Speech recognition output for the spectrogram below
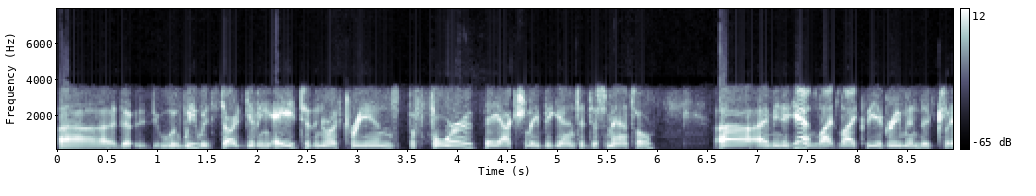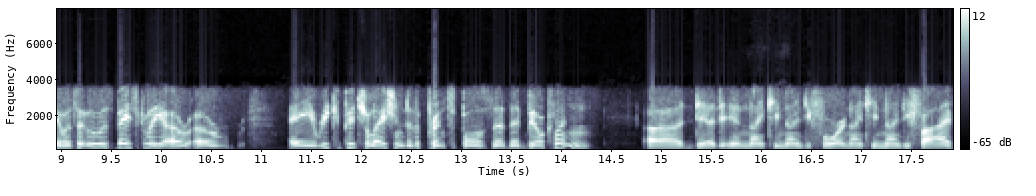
Uh, the, we would start giving aid to the North Koreans before they actually began to dismantle. Uh, I mean, again, like like the agreement that it was, it was basically a, a a recapitulation to the principles that, that Bill Clinton uh, did in 1994, 1995,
